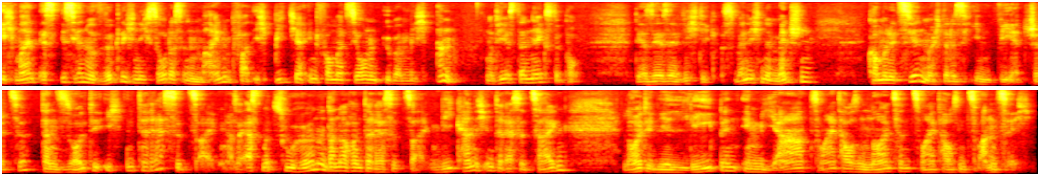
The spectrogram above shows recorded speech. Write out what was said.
Ich meine, es ist ja nur wirklich nicht so, dass in meinem Fall, ich biete ja Informationen über mich an. Und hier ist der nächste Punkt, der sehr, sehr wichtig ist. Wenn ich einem Menschen kommunizieren möchte, dass ich ihn wertschätze, dann sollte ich Interesse zeigen. Also erstmal zuhören und dann auch Interesse zeigen. Wie kann ich Interesse zeigen? Leute, wir leben im Jahr 2019, 2020.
